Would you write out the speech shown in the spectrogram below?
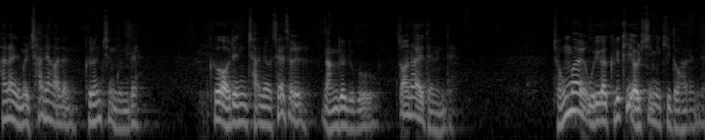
하나님을 찬양하던 그런 친구인데 그 어린 자녀 셋을 남겨두고 떠나야 되는데 정말 우리가 그렇게 열심히 기도하는데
